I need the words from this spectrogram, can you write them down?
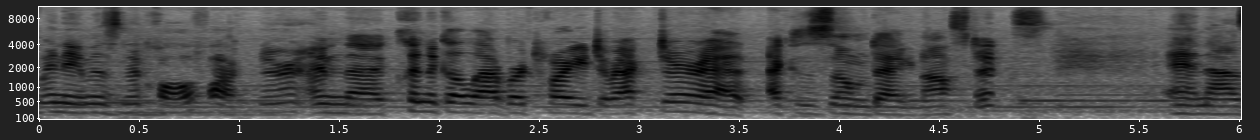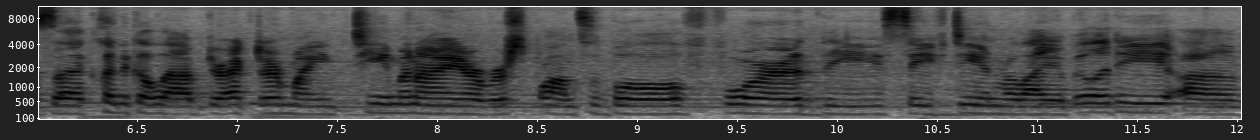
My name is Nicole Faulkner. I'm the Clinical Laboratory Director at Exosome Diagnostics. And as a clinical lab director, my team and I are responsible for the safety and reliability of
